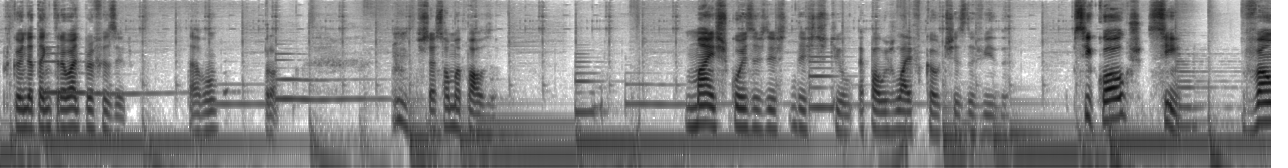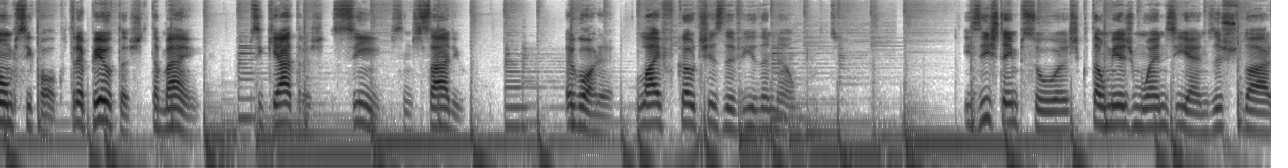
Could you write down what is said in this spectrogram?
porque eu ainda tenho trabalho para fazer. Tá bom? Pronto. Isto é só uma pausa. Mais coisas deste, deste estilo. É para os life coaches da vida. Psicólogos, sim. Vão a um psicólogo. Terapeutas, também. Psiquiatras, sim, se necessário. Agora, life coaches da vida, não. Existem pessoas que estão mesmo anos e anos a estudar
